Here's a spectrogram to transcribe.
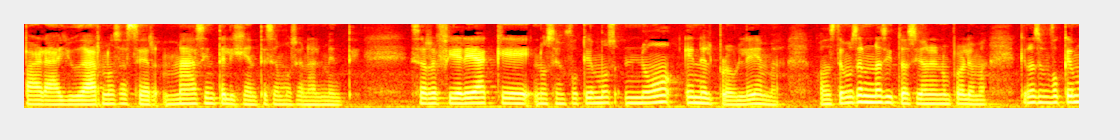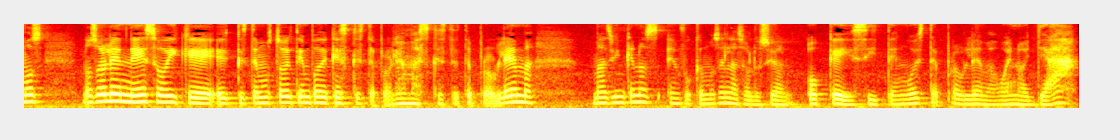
para ayudarnos a ser más inteligentes emocionalmente se refiere a que nos enfoquemos no en el problema, cuando estemos en una situación, en un problema, que nos enfoquemos no solo en eso y que, eh, estemos todo el tiempo de que es que este problema, es que este, este problema, más bien que nos enfoquemos en la solución. Ok, si tengo este problema, bueno, ya,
